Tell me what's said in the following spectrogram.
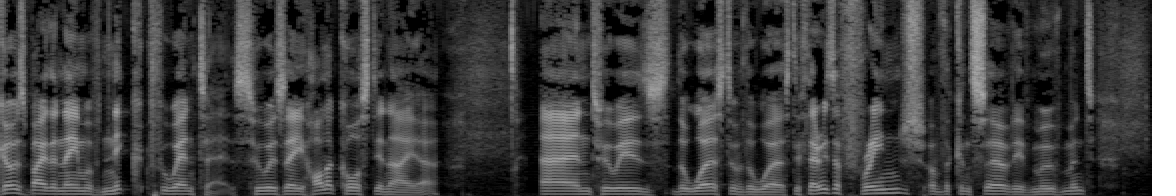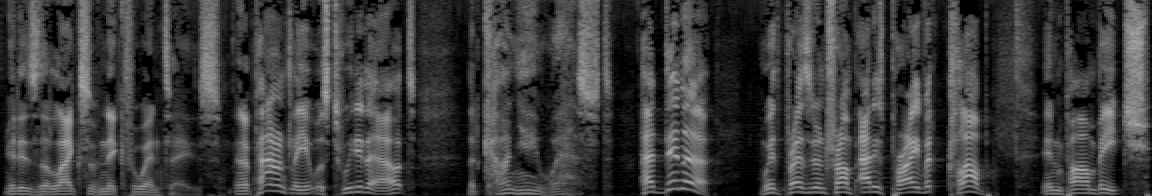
goes by the name of Nick Fuentes, who is a Holocaust denier and who is the worst of the worst. If there is a fringe of the conservative movement, it is the likes of Nick Fuentes. And apparently, it was tweeted out that Kanye West had dinner with President Trump at his private club in Palm Beach,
